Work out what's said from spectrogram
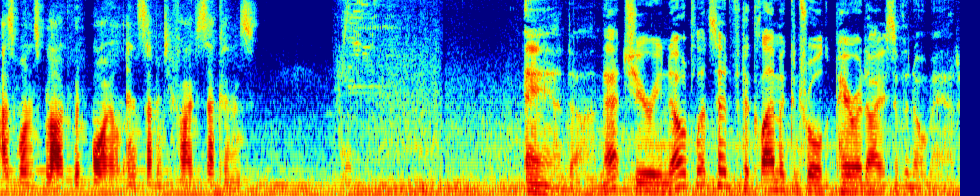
as one's blood would boil in 75 seconds. And on that cheery note, let's head for the climate-controlled paradise of the Nomad.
